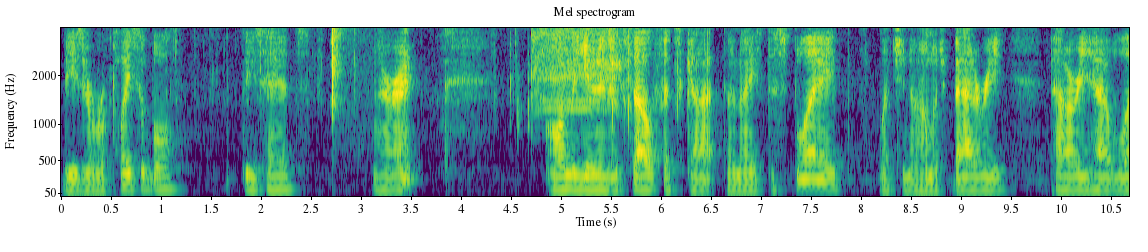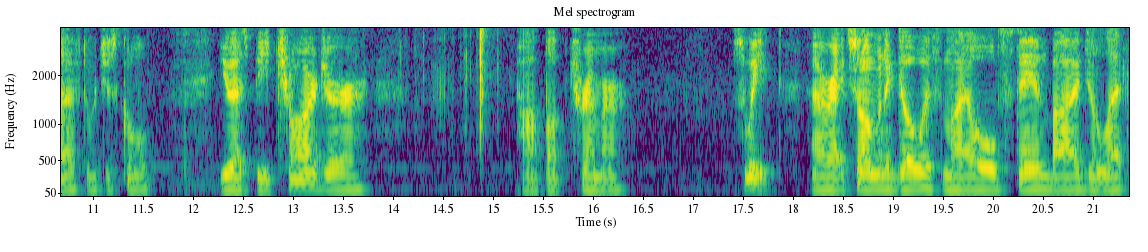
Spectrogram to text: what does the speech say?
these are replaceable, these heads. All right. On the unit itself, it's got a nice display, let you know how much battery power you have left, which is cool. USB charger, pop-up trimmer. Sweet. All right, so I'm gonna go with my old standby Gillette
